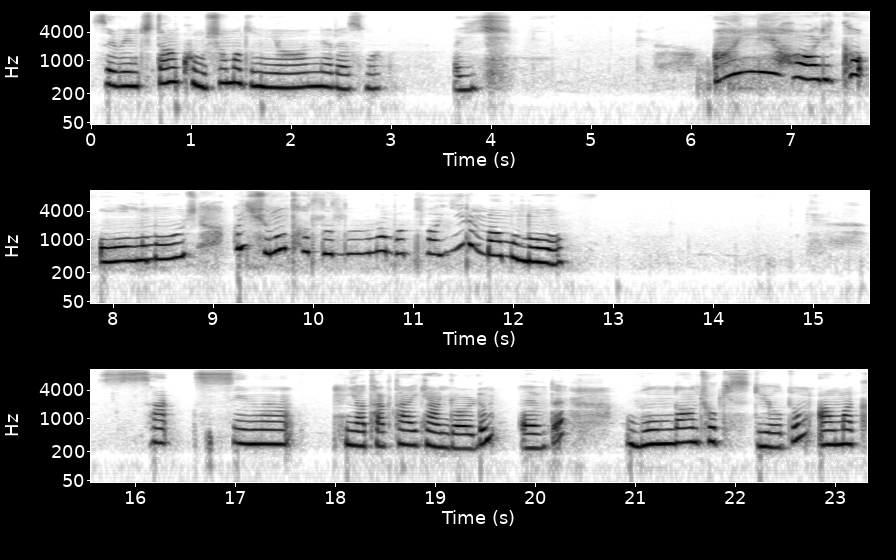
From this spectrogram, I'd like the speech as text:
Sevinçten konuşamadım ya anne resmen. Ay. Anne harika olmuş. Ay şunun tatlılığına bak ya yerim ben bunu. Sen, seni yataktayken gördüm evde. Bundan çok istiyordum. Almak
